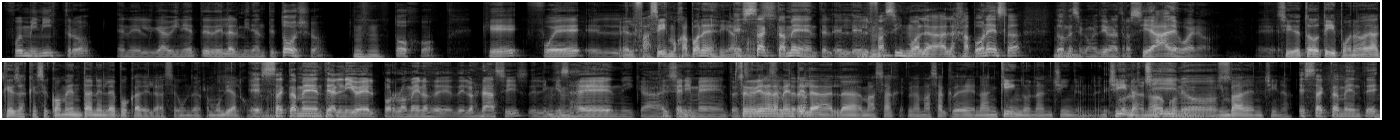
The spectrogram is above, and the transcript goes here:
fue ministro en el gabinete del almirante Toyo. Tojo, que fue el... El fascismo japonés, digamos. Exactamente, el, el- fascismo a la, a la japonesa, donde se cometieron atrocidades, bueno... eh, Sí, de todo tipo, ¿no? De aquellas que se comentan en la época de la Segunda Guerra Mundial. justamente. Exactamente, al nivel por lo menos de, de los nazis, de limpiezas Ujú. étnica, Sí, sí. experimentos. Se me viene a la mente la, la, masacre, la masacre de Nanking o Nanjing en, en con China, los ¿no? chinos. Invaden China. Exactamente.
